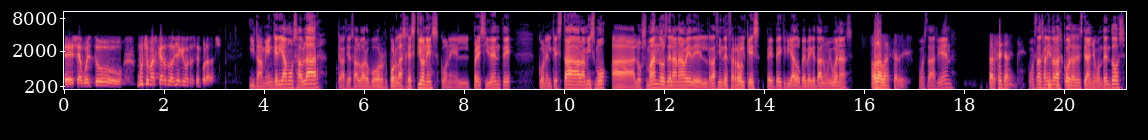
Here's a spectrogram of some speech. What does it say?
eh, se ha vuelto mucho más caro todavía que en otras temporadas. Y también queríamos hablar gracias Álvaro por, por las gestiones con el presidente, con el que está ahora mismo a los mandos de la nave del Racing de Ferrol, que es Pepe Criado. Pepe, ¿qué tal? Muy buenas. Hola, buenas tardes. ¿Cómo estás? ¿Bien? Perfectamente. ¿Cómo están saliendo las cosas este año? ¿Contentos?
